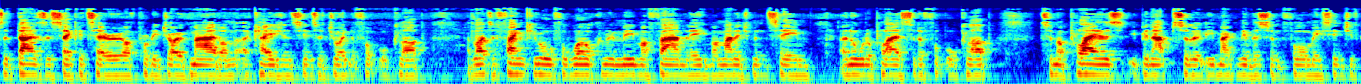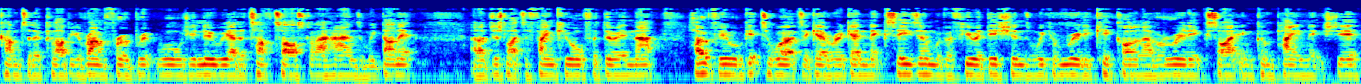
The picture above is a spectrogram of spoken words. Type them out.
to Daz, the secretary, I've probably drove mad on occasion since I joined the football club. I'd like to thank you all for welcoming me, my family, my management team, and all the players to the football club. To my players, you've been absolutely magnificent for me since you've come to the club. You've run through brick walls. You knew we had a tough task on our hands, and we've done it. And I'd just like to thank you all for doing that. Hopefully, we'll get to work together again next season with a few additions. We can really kick on and have a really exciting campaign next year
